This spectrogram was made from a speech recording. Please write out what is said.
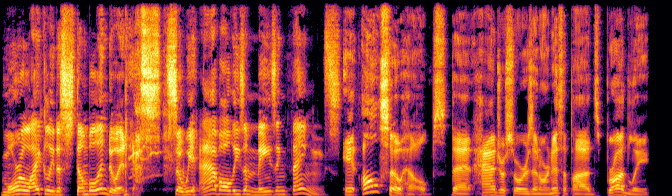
more likely to stumble into it. Yes. so we have all these amazing things. It also helps that hadrosaurs and ornithopods broadly,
